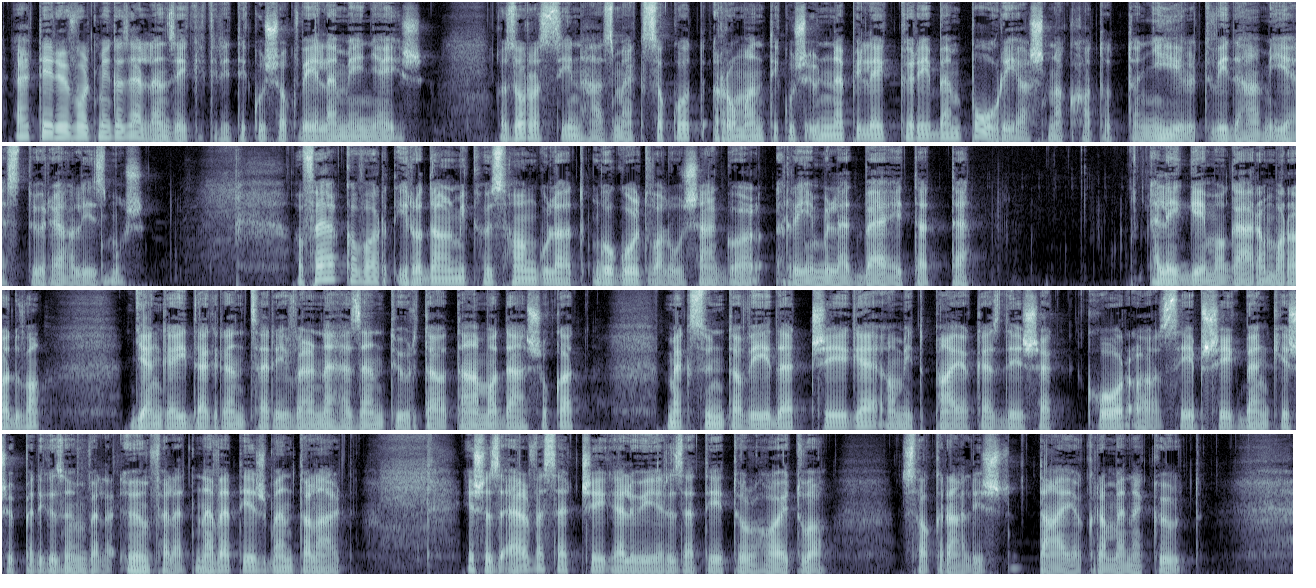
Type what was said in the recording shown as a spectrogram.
Eltérő volt még az ellenzéki kritikusok véleménye is. Az orosz színház megszokott, romantikus ünnepi légkörében póriasnak hatott a nyílt, vidám, ijesztő realizmus. A felkavart irodalmi közhangulat gogolt valósággal rémületbe ejtette. Eléggé magára maradva, gyenge idegrendszerével nehezen tűrte a támadásokat, megszűnt a védettsége, amit pályakezdésekkor a szépségben, később pedig az önfelett nevetésben talált, és az elveszettség előérzetétől hajtva szakrális tájakra menekült.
